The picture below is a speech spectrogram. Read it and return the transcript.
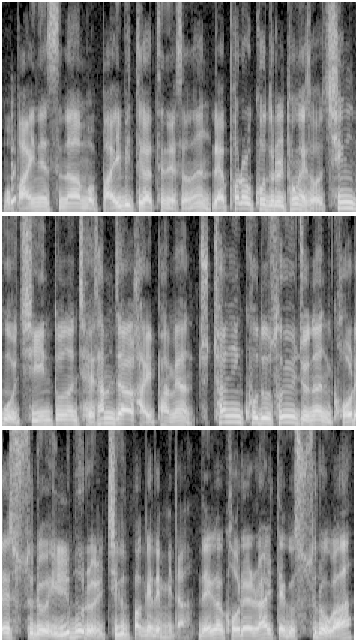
뭐 바이낸스나 뭐 바이비트 같은 데서는 레퍼럴 코드를 통해서 친구, 지인 또는 제3자가 가입하면 추천인 코드 소유주는 거래 수수료 일부를 지급받게 됩니다. 내가 거래를 할 때 그 수수료가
